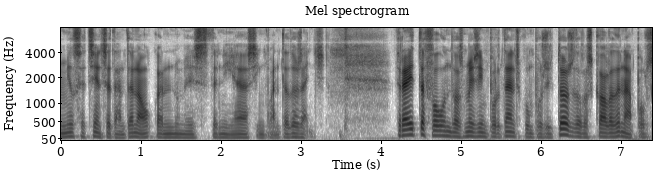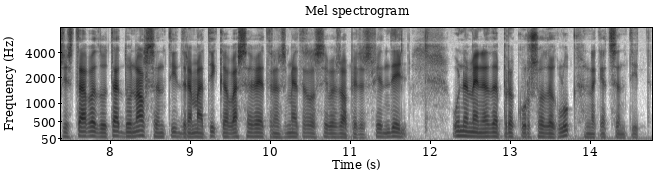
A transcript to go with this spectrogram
1779, quan només tenia 52 anys. Traeta fou un dels més importants compositors de l'escola de Nàpols i estava dotat d'un alt sentit dramàtic que va saber transmetre les seves òperes, fent d'ell una mena de precursor de Gluck en aquest sentit.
